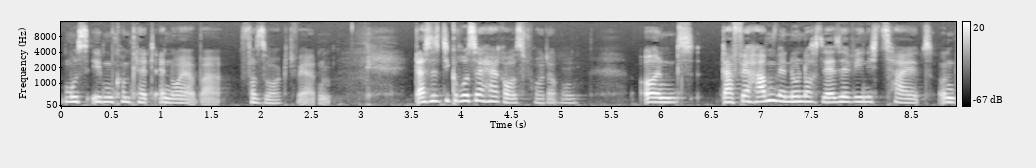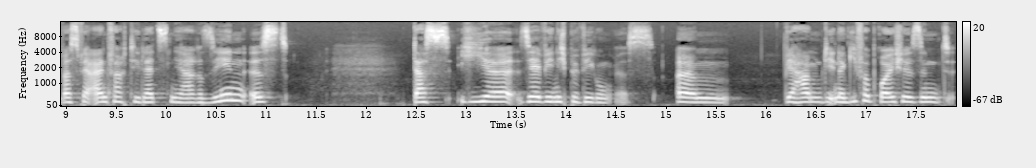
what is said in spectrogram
muss eben komplett erneuerbar versorgt werden. Das ist die große Herausforderung. Und dafür haben wir nur noch sehr, sehr wenig Zeit. Und was wir einfach die letzten Jahre sehen, ist, dass hier sehr wenig Bewegung ist. Ähm, wir haben die Energieverbräuche sind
